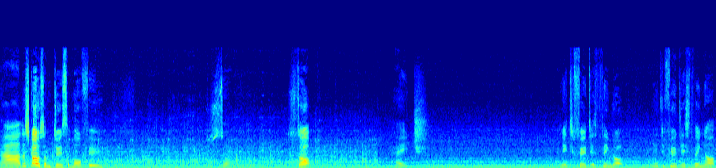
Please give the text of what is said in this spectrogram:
Nah, let's go some do some more food. Stop. Stop. H. Need to fill this thing up need to fill this thing up.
